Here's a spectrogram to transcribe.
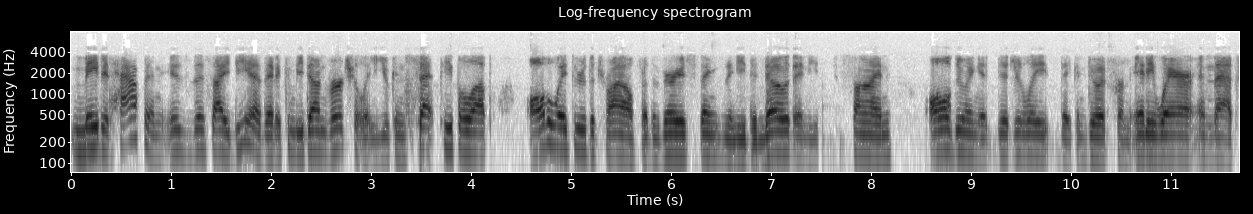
made it happen is this idea that it can be done virtually. You can set people up all the way through the trial for the various things they need to know, they need to sign, all doing it digitally. They can do it from anywhere, and that's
